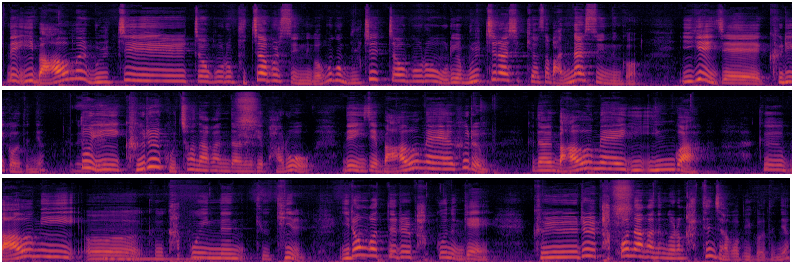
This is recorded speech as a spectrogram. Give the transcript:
근데 이 마음을 물질적으로 붙잡을 수 있는 거, 혹은 물질적으로 우리가 물질화 시켜서 만날 수 있는 거, 이게 이제 글이거든요. 또 네네. 이 글을 고쳐 나간다는 게 바로 내 이제 마음의 흐름, 그다음에 마음의 이 인과, 그 마음이 어, 음. 그 갖고 있는 그 길 이런 것들을 바꾸는 게 글을 바꿔 나가는 거랑 같은 작업이거든요.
